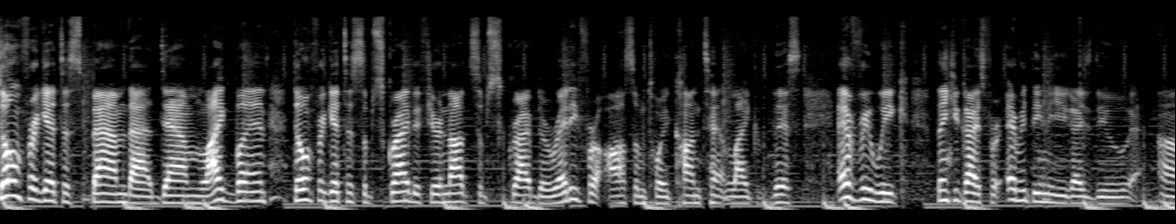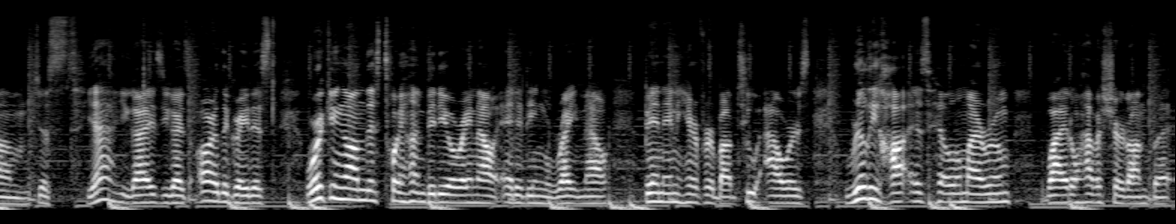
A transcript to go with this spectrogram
Don't forget to spam that damn like button. Don't forget to subscribe if you're not subscribed already for awesome toy content like this every week. Thank you guys for everything that you guys do. Um, just, yeah, you guys, you guys are the greatest. Working on this toy hunt video right now, editing right now. Been in here for about two hours. Really hot as hell in my room. Why I don't have a shirt on, but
